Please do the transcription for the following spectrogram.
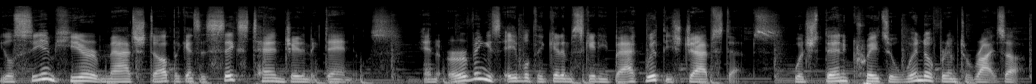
You'll see him here matched up against a 6'10 Jaden McDaniels, and Irving is able to get him skating back with these jab steps, which then creates a window for him to rise up.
